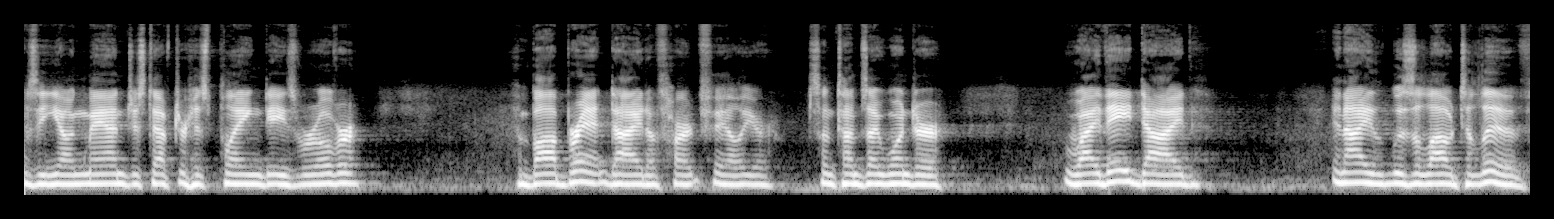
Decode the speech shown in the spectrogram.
as a young man just after his playing days were over. And Bob Brandt died of heart failure. Sometimes I wonder why they died and I was allowed to live.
